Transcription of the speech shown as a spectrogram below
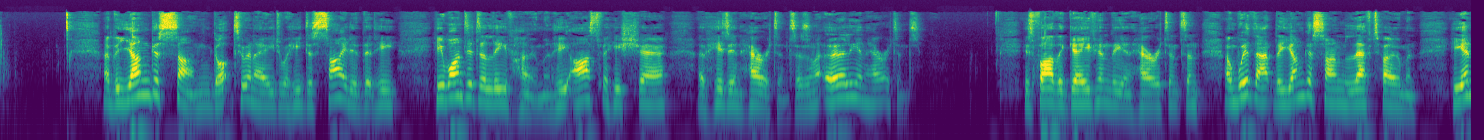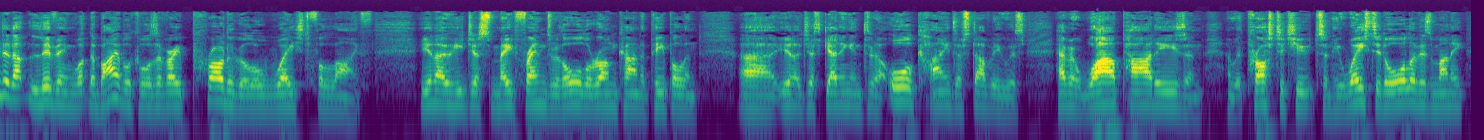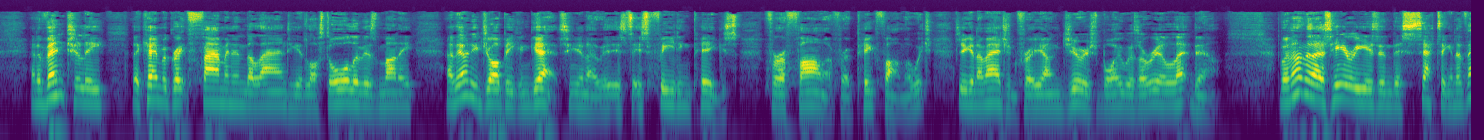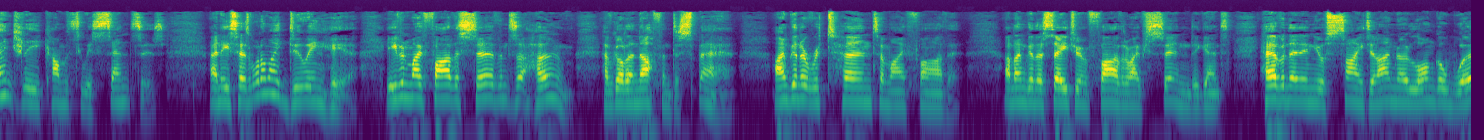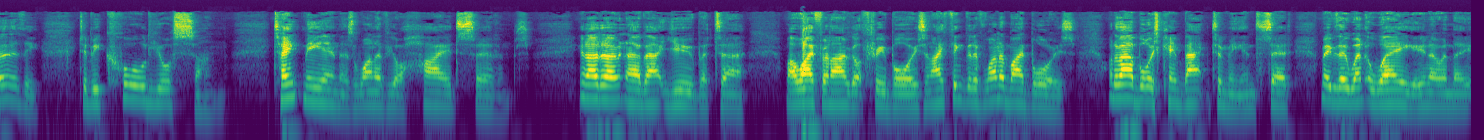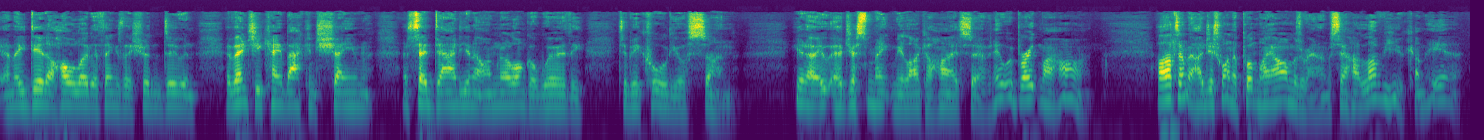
And the youngest son got to an age where he decided that he, he wanted to leave home and he asked for his share of his inheritance as an early inheritance. His father gave him the inheritance, and, and with that, the younger son left home, and he ended up living what the Bible calls a very prodigal or wasteful life. You know, he just made friends with all the wrong kind of people and uh, you know, just getting into all kinds of stuff. He was having wild parties and, and with prostitutes, and he wasted all of his money. And eventually, there came a great famine in the land. He had lost all of his money, and the only job he can get, you know, is, is feeding pigs for a farmer, for a pig farmer, which, as you can imagine, for a young Jewish boy was a real letdown. But nonetheless, here he is in this setting, and eventually he comes to his senses. And he says, What am I doing here? Even my father's servants at home have got enough and to spare. I'm going to return to my Father. And I'm going to say to him, Father, I've sinned against heaven and in your sight, and I'm no longer worthy to be called your son. Take me in as one of your hired servants. You know, I don't know about you, but uh, my wife and I have got three boys, and I think that if one of my boys, one of our boys came back to me and said, maybe they went away, you know, and they and they did a whole load of things they shouldn't do, and eventually came back in shame and said, Dad, you know, I'm no longer worthy to be called your son you know, it would just make me like a hired servant. It would break my heart. Ultimately, I just want to put my arms around him and say, I love you, come here.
